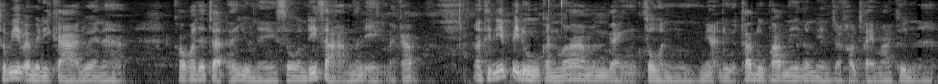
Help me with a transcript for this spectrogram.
ทวีปอเมริกาด้วยนะฮะเขาก็จะจัดให้อยู่ในโซนที่ 3 นั่นเองนะครับทีนี้ไปดูกันว่ามันแบ่งโซนเนี่ยดูถ้าดูภาพนี้นักเรียนจะเข้าใจมากขึ้นนะ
